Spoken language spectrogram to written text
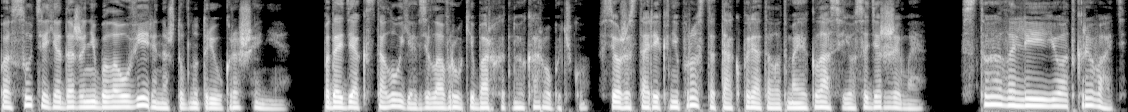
По сути, я даже не была уверена, что внутри украшения. Подойдя к столу, я взяла в руки бархатную коробочку. Все же старик не просто так прятал от моих глаз ее содержимое. Стоило ли ее открывать?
